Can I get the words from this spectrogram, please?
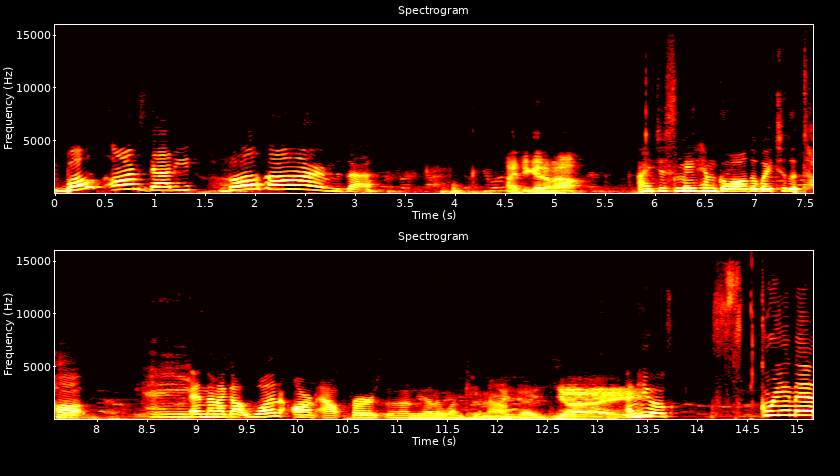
both arms daddy both arms How'd you get him out? I just made him go all the way to the top mm. and then I got one arm out first and then the other one came out Ay, ay, ay. And he was screaming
